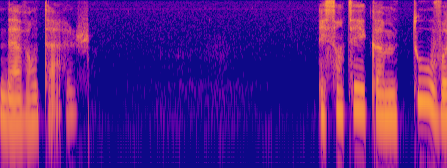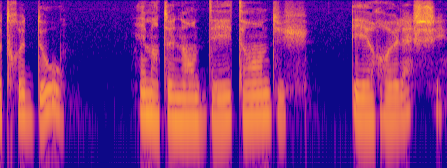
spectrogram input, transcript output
davantage et sentez comme tout votre dos est maintenant détendu et relâché.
